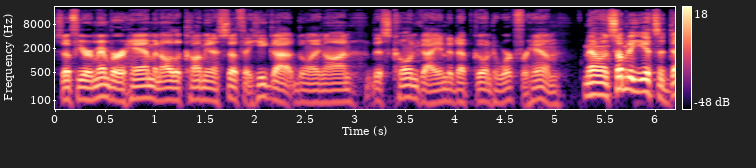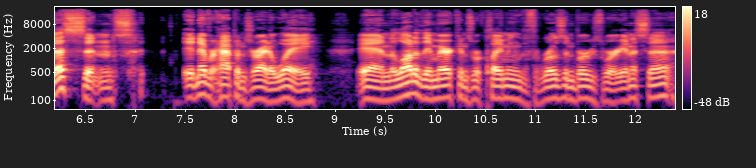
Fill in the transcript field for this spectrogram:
So if you remember him and all the communist stuff that he got going on, this Cohn guy ended up going to work for him. Now, when somebody gets a death sentence, it never happens right away. And a lot of the Americans were claiming that the Rosenbergs were innocent,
